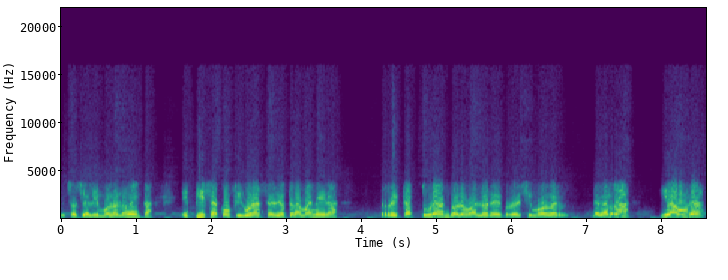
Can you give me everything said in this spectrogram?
el socialismo en los 90, empieza a configurarse de otra manera, recapturando los valores del progresismo de, ver- de verdad y ahora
